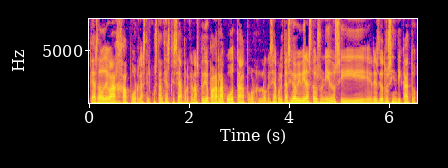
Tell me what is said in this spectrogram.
te has dado de baja por las circunstancias que sea, porque no has podido pagar la cuota, por lo que sea, porque te has ido a vivir a Estados Unidos y eres de otro sindicato,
